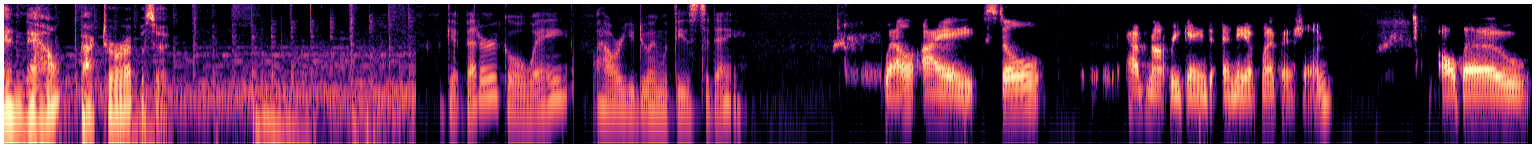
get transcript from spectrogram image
And now, back to our episode. Get better, go away. How are you doing with these today? Well, I still have not regained any of my vision, although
